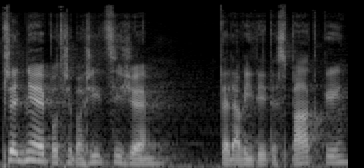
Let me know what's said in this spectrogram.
Předně je potřeba říci, že teda vítejte zpátky.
